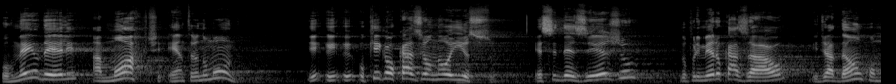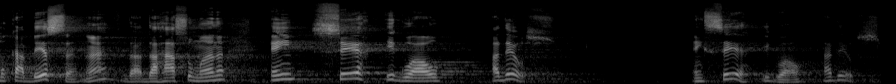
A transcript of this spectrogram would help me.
Por meio dele, a morte entra no mundo. E, e, e o que, que ocasionou isso? Esse desejo do primeiro casal e de Adão como cabeça né, da, da raça humana em ser igual a Deus. Em ser igual a Deus.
